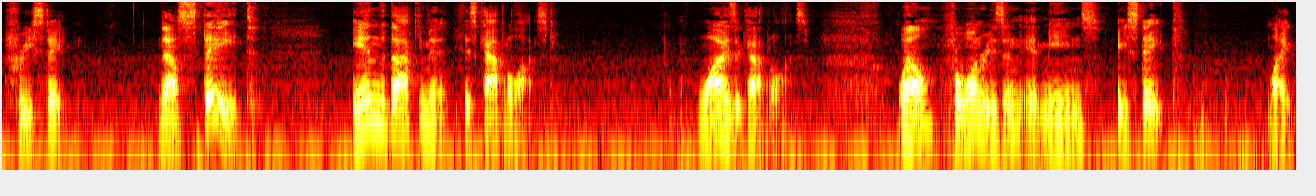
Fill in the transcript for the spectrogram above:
Free state. Now, state in the document is capitalized. Why is it capitalized? Well, for one reason, it means a state like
